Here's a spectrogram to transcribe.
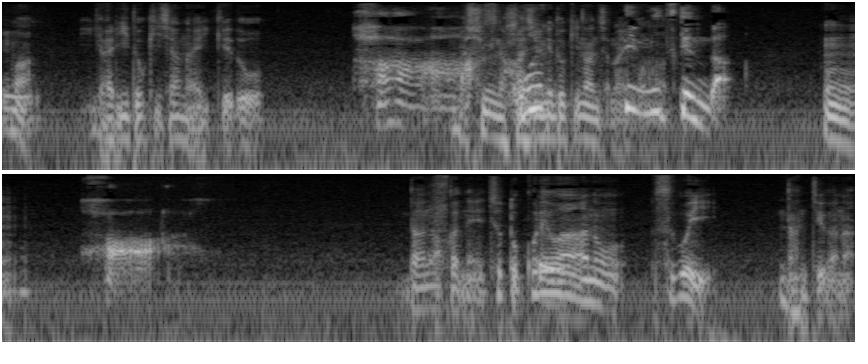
うん。まあ、やり時じゃないけど、はまああ。趣味の始め時なんじゃないかなで見つけんだ。うん。はだからなんかね、ちょっとこれはあの、すごい、なんていうかな、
